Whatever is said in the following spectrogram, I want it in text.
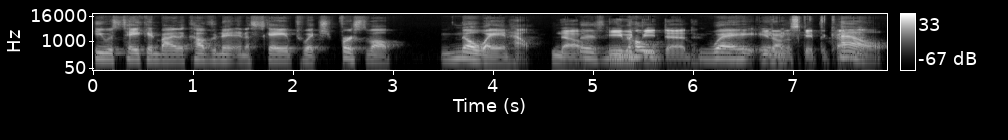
he was taken by the covenant and escaped, which first of all, no way in hell. No, there's he would be no dead. Way You don't escape the covenant. hell.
